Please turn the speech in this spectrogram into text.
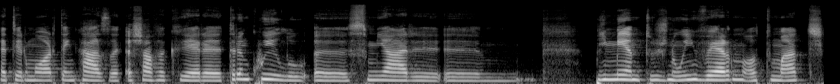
a ter uma horta em casa achava que era tranquilo uh, semear pimentos no inverno ou tomates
